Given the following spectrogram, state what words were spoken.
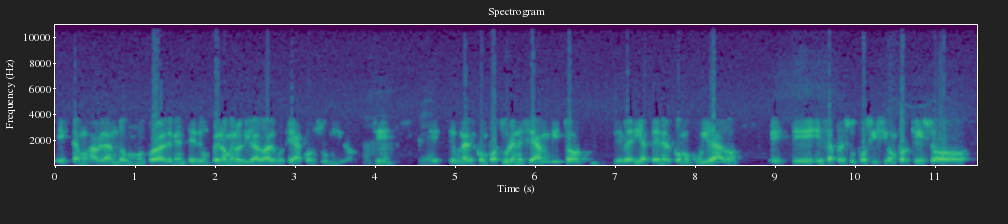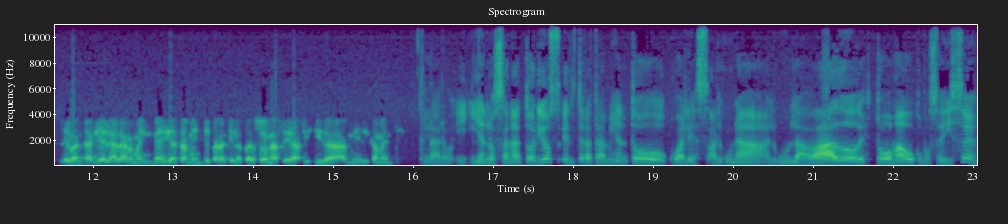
estamos hablando muy probablemente de un fenómeno ligado a algo que ha consumido, ¿sí? Este, una descompostura en ese ámbito debería tener como cuidado este, esa presuposición, porque eso levantaría la alarma inmediatamente para que la persona sea asistida médicamente. Claro, y, en los sanatorios el tratamiento, ¿cuál es? ¿Alguna, ¿Algún lavado de estómago, como se dice?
